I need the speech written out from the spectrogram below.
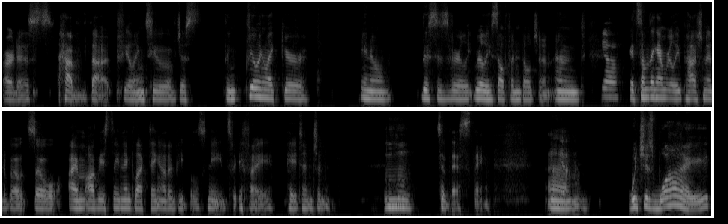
artists have that feeling too of just think, feeling like you're you know this is really really self-indulgent and Yeah. it's something I'm really passionate about. So I'm obviously neglecting other people's needs if I pay attention Mhm. to this thing. Yeah. Um, Which is why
